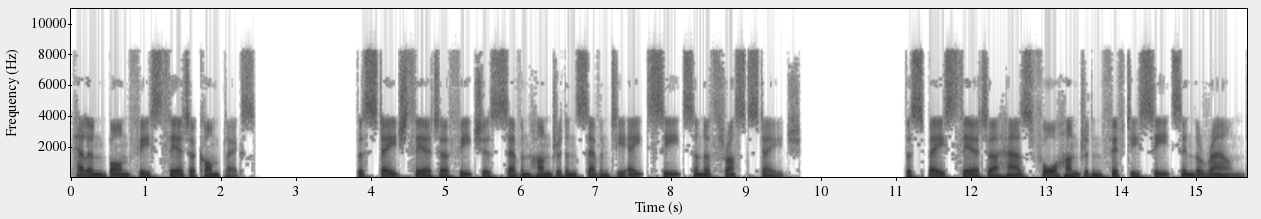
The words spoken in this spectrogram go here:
Helen Bonfils Theater Complex The Stage Theater features 778 seats and a thrust stage. The Space Theatre has 450 seats in the round.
